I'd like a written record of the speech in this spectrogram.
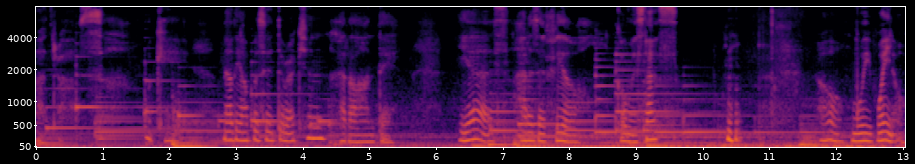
Atrás. Okay. Now the opposite direction. Adelante. Yes. How does that feel? ¿Cómo estás? oh, muy bueno.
